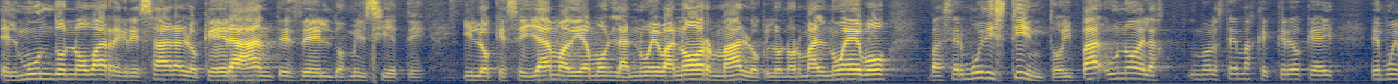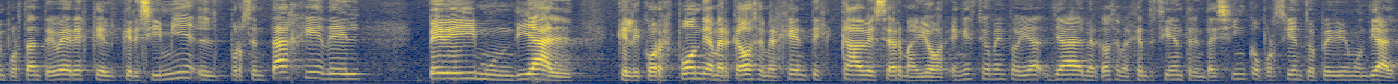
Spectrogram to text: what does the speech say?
el mundo no va a regresar a lo que era antes del 2007 y lo que se llama, digamos, la nueva norma, lo, normal nuevo, va a ser muy distinto. Y uno de, uno de los temas que creo que es muy importante ver es que el, crecimiento, el porcentaje del PBI mundial que le corresponde a mercados emergentes cabe ser mayor. En este momento ya, ya mercados emergentes tienen 35% del PIB mundial.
